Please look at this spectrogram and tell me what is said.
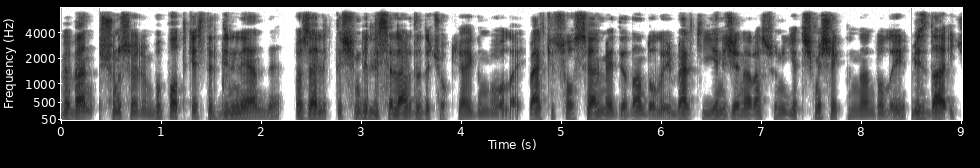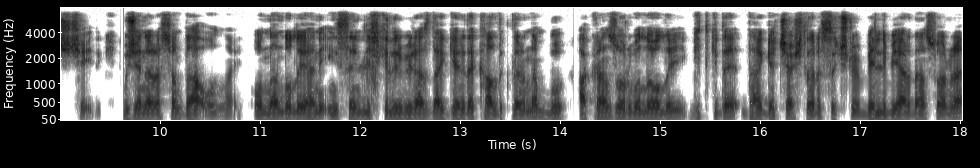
Ve ben şunu söylüyorum. Bu podcast'i dinleyen de özellikle şimdi liselerde de çok yaygın bu olay. Belki sosyal medyadan dolayı, belki yeni jenerasyonun yetişme şeklinden dolayı biz daha iç içeydik. Bu jenerasyon daha online. Ondan dolayı hani insan ilişkileri biraz daha geride kaldıklarından bu akran zorbalığı olayı gitgide daha geç yaşlara sıçrıyor. Belli bir yerden sonra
